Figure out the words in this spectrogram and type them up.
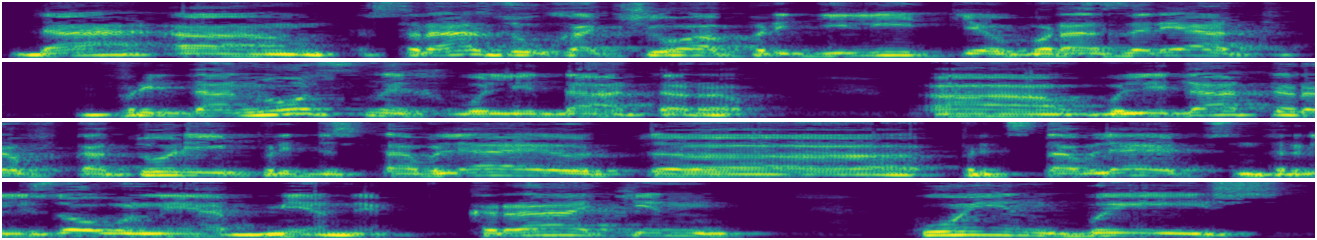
Да? Сразу хочу определить в разряд вредоносных валидаторов, валидаторов, которые предоставляют, представляют централизованные обмены. Кракен, Coinbase,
